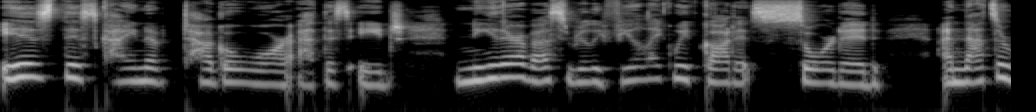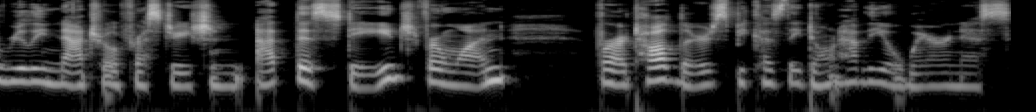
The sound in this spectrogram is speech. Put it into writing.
is this kind of tug of war at this age. Neither of us really feel like we've got it sorted. And that's a really natural frustration at this stage, for one for our toddlers because they don't have the awareness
